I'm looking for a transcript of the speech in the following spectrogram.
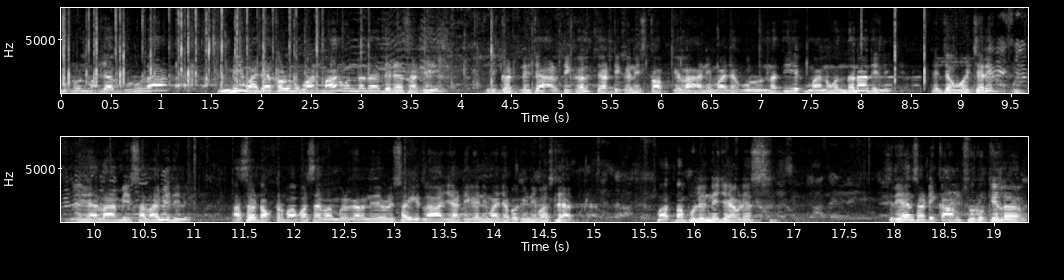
म्हणून माझ्या गुरुला मी माझ्याकडून वा मानवंदना देण्यासाठी मी घटनेच्या आर्टिकल त्या ठिकाणी स्टॉप केला आणि माझ्या गुरूंना ती एक मानवंदना दिली. त्यांच्या वैचारिक याला मी सलामी दिली. असं डॉक्टर बाबासाहेब आंबेडकरांनी ज्यावेळी सांगितलं आज या ठिकाणी माझ्या भगिनी बसल्यात. महात्मा फुलेंनी ज्यावेळेस स्त्रियांसाठी काम सुरू केलं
